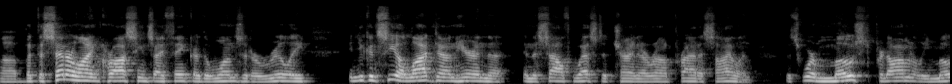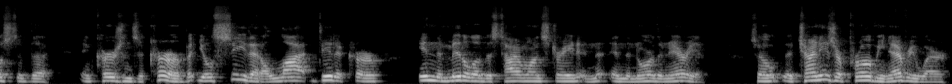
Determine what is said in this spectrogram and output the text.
Uh, but the center line crossings, I think, are the ones that are really, and you can see a lot down here in the in the southwest of China around Pratas Island. That's where most predominantly most of the incursions occur. But you'll see that a lot did occur in the middle of this Taiwan Strait and in the northern area. So the Chinese are probing everywhere,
